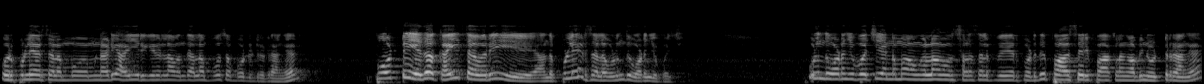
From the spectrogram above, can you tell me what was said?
ஒரு பிள்ளையார் சிலை மு- முன்னாடி ஐயருலாம் வந்து எல்லாம் பூசை போட்டுட்டு இருக்காங்க போட்டு ஏதோ கை தவறி அந்த பிள்ளையார் சிலை உளுந்து உடஞ்சி போச்சு. உளுந்து உடஞ்சி போச்சு என்னமோ அவங்கெல்லாம் சலசலப்பு ஏற்படுது. பா சரி பார்க்கலாங்க அப்படின்னு விட்டுறாங்க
